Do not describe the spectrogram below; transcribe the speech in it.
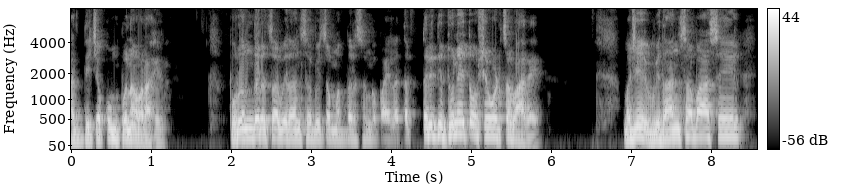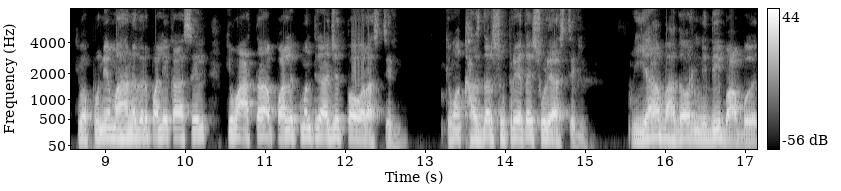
हद्दीच्या कुंपणावर आहे. पुरंदरचा विधानसभेचा मतदारसंघ पाहिला तर तरी तिथूनही तो शेवटचा भाग आहे. म्हणजे विधानसभा असेल किंवा पुणे महानगरपालिका असेल किंवा आता पालकमंत्री अजित पवार असतील किंवा खासदार सुप्रियाताई सुळे असतील या भागावर निधीबाबत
